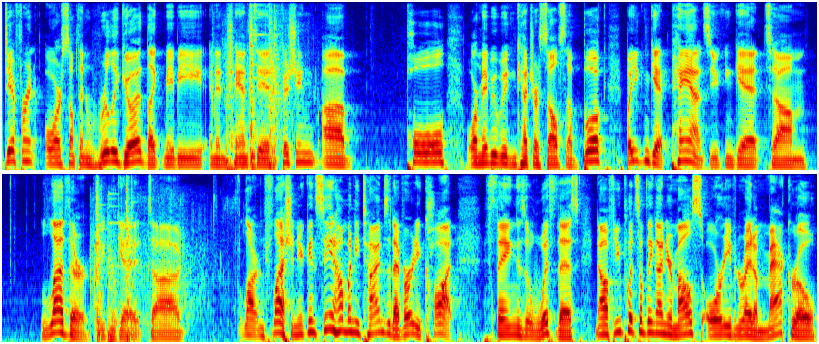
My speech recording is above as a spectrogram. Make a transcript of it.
different or something really good, like maybe an enchanted fishing uh, pole, or maybe we can catch ourselves a book. But you can get pants, you can get um, leather, you can get uh, rotten flesh. And you can see how many times that I've already caught things with this. Now, if you put something on your mouse or even write a macro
